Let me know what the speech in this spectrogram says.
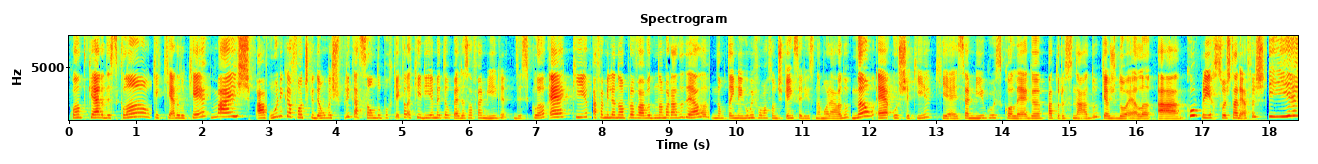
quanto que era desse clã, o que que era do quê, mas a única fonte que deu uma explicação do porquê que ela queria meter o pé dessa família, desse clã, é que a família não aprovava do namorado dela, não tem nenhuma informação de quem seria esse namorado. Não é o Shekir, que é esse amigo, esse colega patrocinado, que ajudou ela a cumprir suas tarefas. E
